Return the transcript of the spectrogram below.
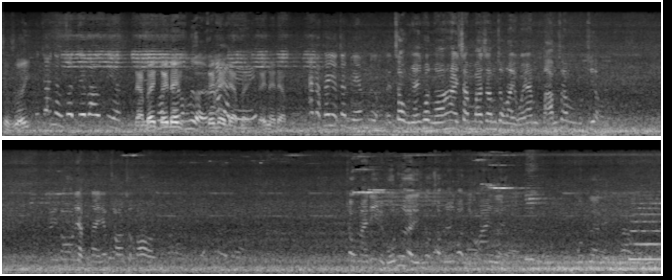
Triệu rưỡi. Cho nhân thuận thuê bao tiền? Đẹp đấy cây đây cây này là đẹp đấy cây này đẹp. Ai bảo cây nhà chân về em được. Chậu nhà anh Thuận nó 200, 300, chậu này của em 800, 1 triệu. Cây to đẹp này em cho chậu to Chậu này đi phải 4 người, chậu chậu này còn chỉ có 2 người. Một người thì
